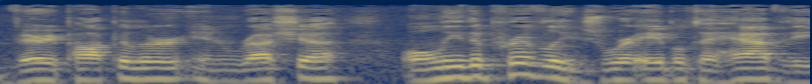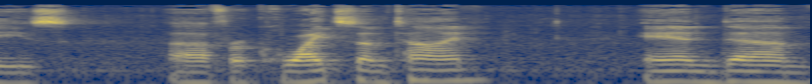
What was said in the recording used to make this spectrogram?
very popular in Russia. Only the privileged were able to have these uh, for quite some time. And um,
